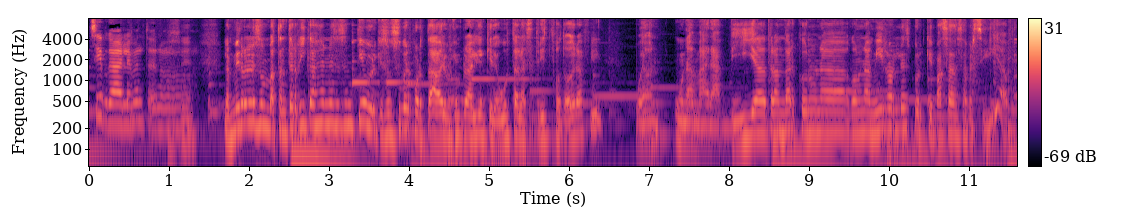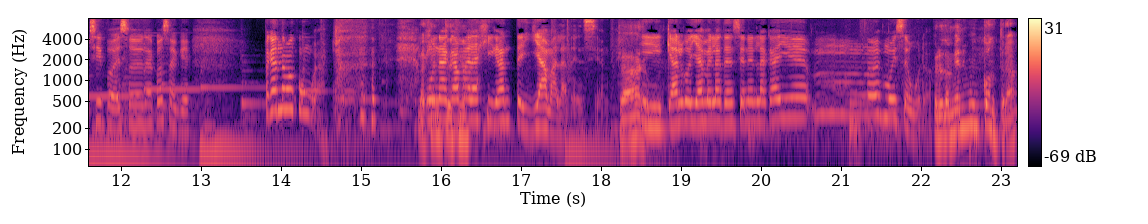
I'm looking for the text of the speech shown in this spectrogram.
Sí, probablemente no. Sí. Las mirrorless son bastante ricas en ese sentido porque son súper portables. Por ejemplo, a alguien que le gusta la street photography, weón, una maravilla andar con una, con una mirrorless porque pasa desapercibida. Sí, pues eso es la cosa que. ¿Para qué andamos con? La Una gente- cámara gigante llama la atención. Claro. Y que algo llame la atención en la calle, mm, no es muy seguro. Pero también es un contra,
